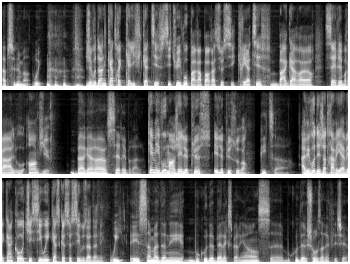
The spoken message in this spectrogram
Absolument, oui. Je vous donne quatre qualificatifs. Situez-vous par rapport à ceux-ci. Créatif, bagarreur, cérébral ou envieux? Bagarreur cérébral. Qu'aimez-vous manger le plus et le plus souvent? Pizza. Avez-vous déjà travaillé avec un coach? Et si oui, qu'est-ce que ceci vous a donné? Oui, et ça m'a donné beaucoup de belles expériences, euh, beaucoup de choses à réfléchir.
